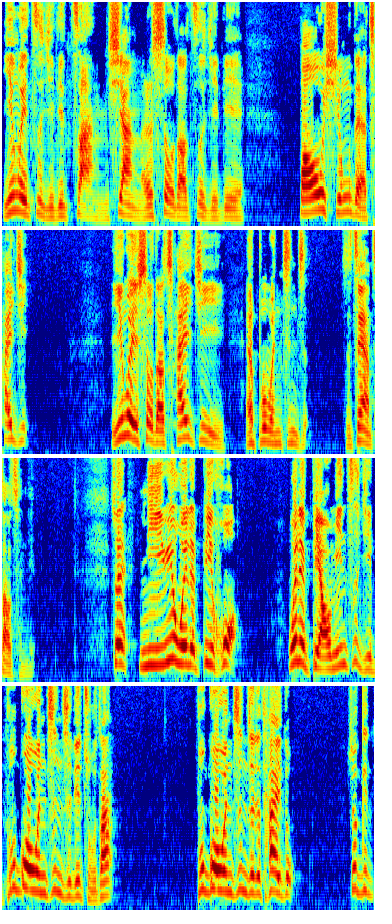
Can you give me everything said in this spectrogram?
因为自己的长相而受到自己的胞兄的猜忌，因为受到猜忌而不问政治，是这样造成的。所以李煜为了避祸。为了表明自己不过问政治的主张，不过问政治的态度，这个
